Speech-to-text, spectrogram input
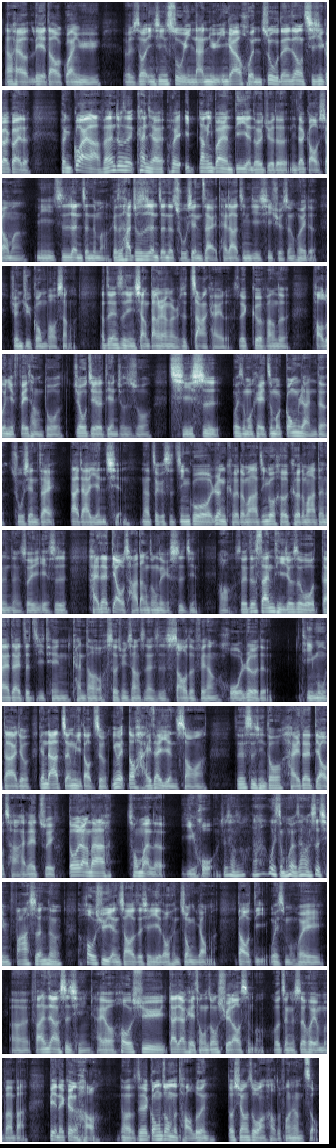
然后还有列到关于有时候迎新宿营男女应该要混住的这种奇奇怪怪的。很怪啊，反正就是看起来会一让一般人第一眼都会觉得你在搞笑吗？你是认真的吗？可是他就是认真的出现在台大经济系学生会的选举公报上了。那这件事情想当然尔是炸开了，所以各方的讨论也非常多。纠结的点就是说，歧视为什么可以这么公然的出现在大家眼前？那这个是经过认可的吗？经过合可的吗？等等等，所以也是还在调查当中的一个事件。好，所以这三题就是我大概在这几天看到社群上实在是烧的非常火热的题目，大概就跟大家整理到这，因为都还在延烧啊，这些事情都还在调查，还在追，都让大家充满了疑惑，就想说啊，为什么会有这样的事情发生呢？后续延烧的这些也都很重要嘛，到底为什么会呃发生这样的事情？还有后续大家可以从中学到什么，或整个社会有没有办法变得更好？哦，这些公众的讨论。都希望是往好的方向走，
